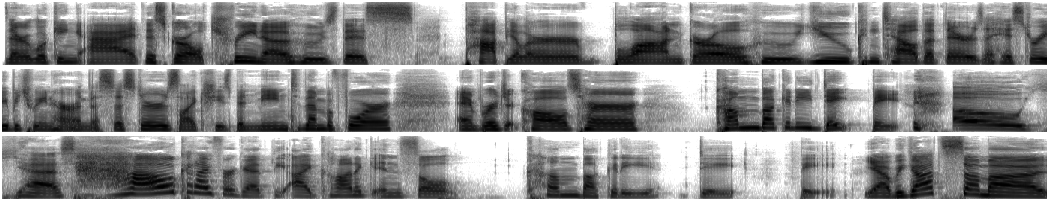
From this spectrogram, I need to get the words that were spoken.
They're looking at this girl, Trina, who's this popular blonde girl who you can tell that there's a history between her and the sisters. Like she's been mean to them before. And Bridget calls her cum buckety date bait. Oh, yes. How could I forget the iconic insult, cum buckety date bait? Yeah, we got some uh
